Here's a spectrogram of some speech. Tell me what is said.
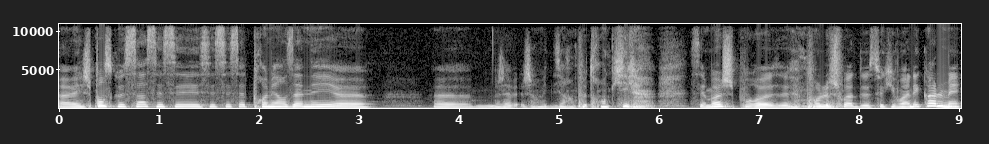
et je pense que ça, c'est ces premières années. j'ai envie de dire un peu tranquille. C'est moche pour, pour le choix de ceux qui vont à l'école, mais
